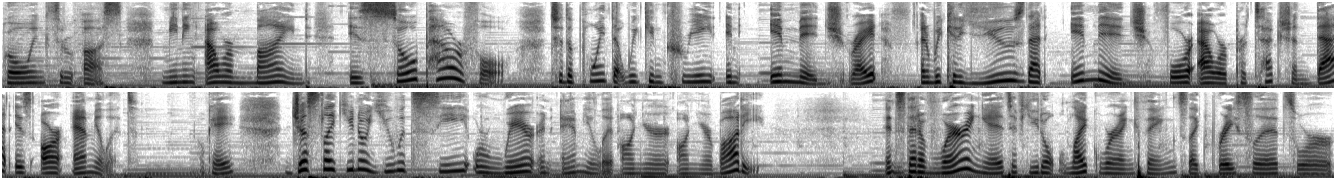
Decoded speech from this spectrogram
going through us, meaning our mind is so powerful to the point that we can create an image, right? And we could use that image for our protection. That is our amulet. Okay? Just like you know you would see or wear an amulet on your on your body. Instead of wearing it if you don't like wearing things like bracelets or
